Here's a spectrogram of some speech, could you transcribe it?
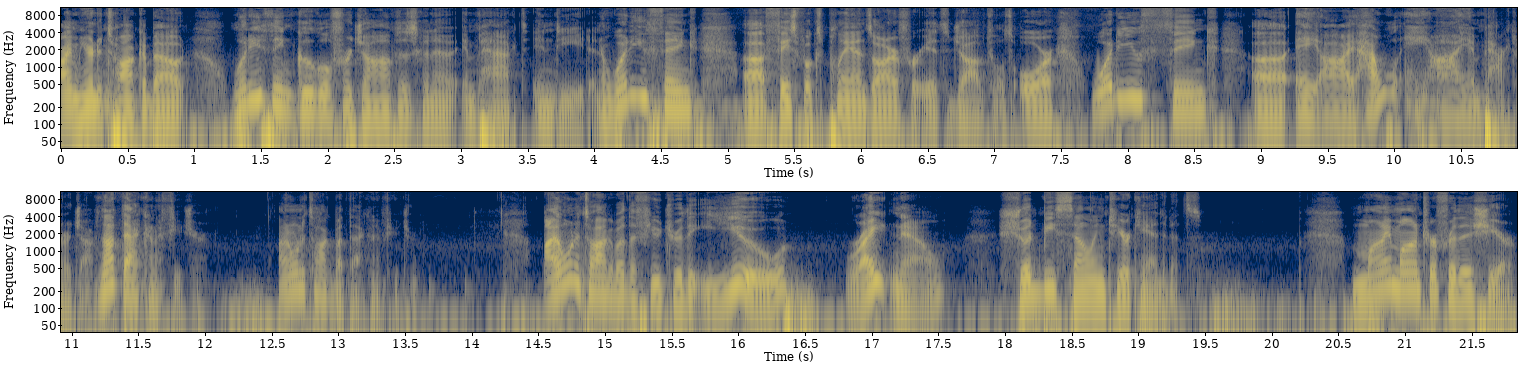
I'm here to talk about what do you think Google for Jobs is going to impact Indeed, and what do you think uh, Facebook's plans are for its job tools, or what do you think uh, AI? How will AI impact our jobs? Not that kind of future. I don't want to talk about that kind of future. I want to talk about the future that you, right now, should be selling to your candidates. My mantra for this year,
